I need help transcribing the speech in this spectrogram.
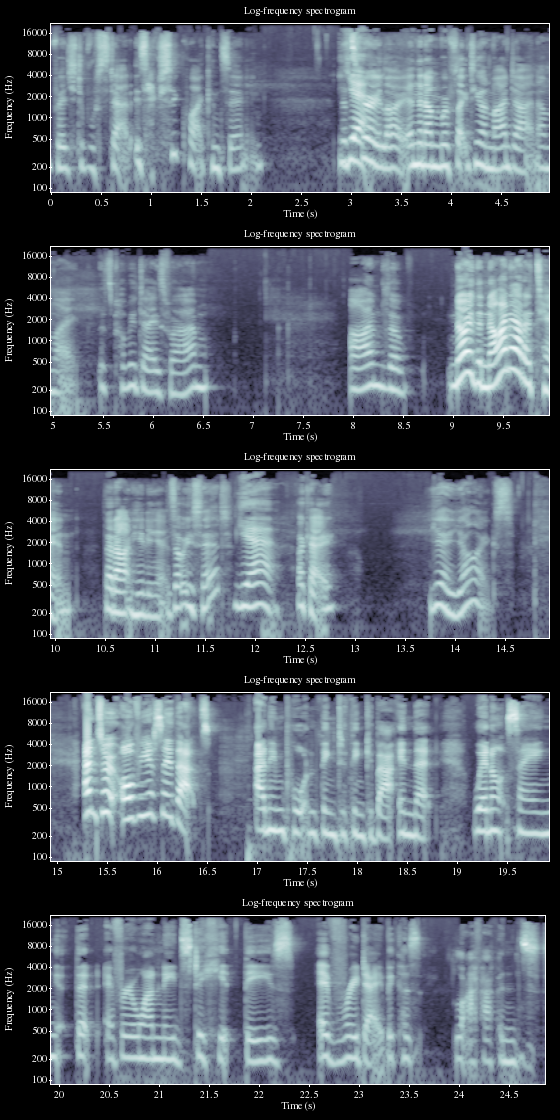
vegetable stat is actually quite concerning. That's Yeah. very low. And then I'm reflecting on my diet, and I'm like, there's probably days where I'm, I'm the no, the nine out of ten that aren't hitting it. Is that what you said? Yeah. Okay. Yeah. Yikes. And so obviously that's an important thing to think about in that we're not saying that everyone needs to hit these every day because life happens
